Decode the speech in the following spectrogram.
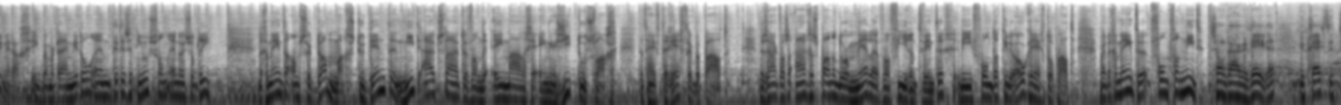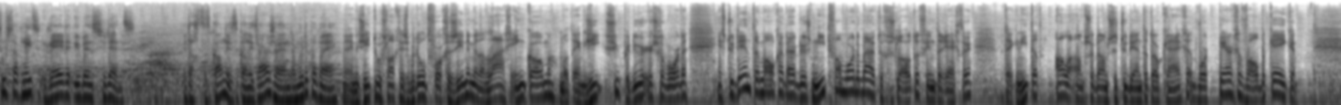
Goedemiddag, ik ben Martijn Middel en dit is het nieuws van NOS op 3. De gemeente Amsterdam mag studenten niet uitsluiten van de eenmalige energietoeslag. Dat heeft de rechter bepaald. De zaak was aangespannen door Melle van 24. Die vond dat hij er ook recht op had. Maar de gemeente vond van niet. Zo'n rare reden. U krijgt de toeslag niet, reden u bent student. Ik dacht, dat kan niet, dat kan niet waar zijn, daar moet ik wat mee. De energietoeslag is bedoeld voor gezinnen met een laag inkomen... omdat energie superduur is geworden. En studenten mogen daar dus niet van worden buitengesloten, vindt de rechter. Dat betekent niet dat alle Amsterdamse studenten het ook krijgen. Het wordt per geval bekeken.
